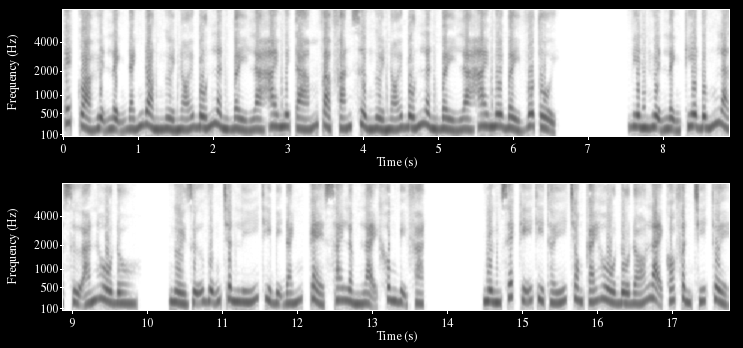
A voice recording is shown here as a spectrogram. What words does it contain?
Kết quả huyện lệnh đánh đòn người nói 4 lần 7 là 28 và phán xử người nói 4 lần 7 là 27 vô tội. Viên huyện lệnh kia đúng là xử án hồ đồ. Người giữ vững chân lý thì bị đánh, kẻ sai lầm lại không bị phạt. Nhưng xét kỹ thì thấy trong cái hồ đồ đó lại có phần trí tuệ.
